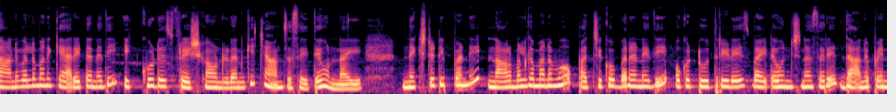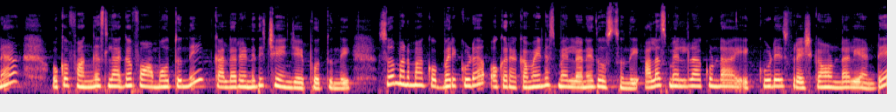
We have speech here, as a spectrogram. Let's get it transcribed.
దానివల్ల మన క్యారెట్ అనేది ఎక్కువ డేస్ ఫ్రెష్గా ఉండడానికి ఛాన్సెస్ అయితే ఉన్నాయి. నెక్స్ట్ టిప్ అండి నార్మల్గా మనము పచ్చి కొబ్బరి అనేది ఒక టూ త్రీ డేస్ బయట ఉంచినా సరే దానిపైన ఒక ఫంగస్ లాగా ఫామ్ అవుతుంది కలర్ అనేది చేంజ్ అయిపోతుంది. సో మనం ఆ కొబ్బరి కూడా ఒక రకమైన స్మెల్ అనేది వస్తుంది. అలా స్మెల్ రాకుండా ఎక్కువ డేస్ ఫ్రెష్గా ఉండాలి అంటే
